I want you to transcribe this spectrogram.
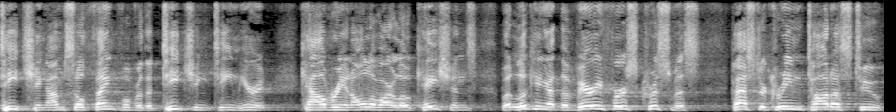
teaching. I'm so thankful for the teaching team here at Calvary and all of our locations. But looking at the very first Christmas, Pastor Kareem taught us to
